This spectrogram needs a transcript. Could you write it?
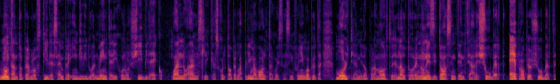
Non tanto per lo stile sempre individualmente riconoscibile, ecco, quando Hanslick ascoltò per la prima volta questa sinfonia incompiuta, molti anni dopo la morte dell'autore, non esitò a sentenziare Schubert, è proprio Schubert,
